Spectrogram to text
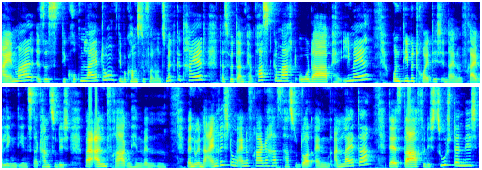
Einmal ist es die Gruppenleitung, die bekommst du von uns mitgeteilt. Das wird dann per Post gemacht oder per E-Mail und die betreut dich in deinem Freiwilligendienst. Da kannst du dich bei allen Fragen hinwenden. Wenn du in der Einrichtung eine Frage hast, hast du dort einen Anleiter, der ist da für dich zuständig,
